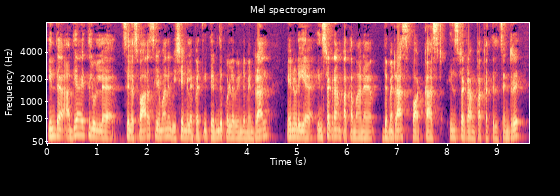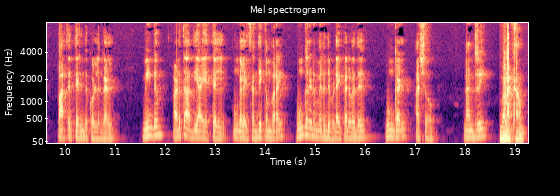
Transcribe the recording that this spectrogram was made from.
இந்த அத்தியாயத்தில் உள்ள சில சுவாரஸ்யமான விஷயங்களை பற்றி தெரிந்து கொள்ள வேண்டும் என்றால் என்னுடைய இன்ஸ்டாகிராம் பக்கமான தி மெட்ராஸ் பாட்காஸ்ட் இன்ஸ்டாகிராம் பக்கத்தில் சென்று பார்த்து தெரிந்து கொள்ளுங்கள். மீண்டும் அடுத்த அத்தியாயத்தில் உங்களை சந்திக்கும் வரை உங்களிடமிருந்து விடைபெறுவது உங்கள் அசோக். நன்றி வணக்கம்.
